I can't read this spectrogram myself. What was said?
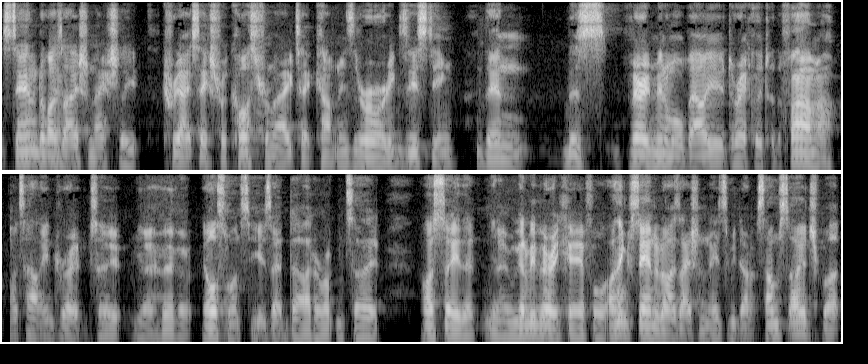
standardisation actually creates extra cost from ag tech companies that are already existing, then there's very minimal value directly to the farmer. It's only direct to you know whoever else wants to use that data. So I see that you know we've got to be very careful. I think standardisation needs to be done at some stage, but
